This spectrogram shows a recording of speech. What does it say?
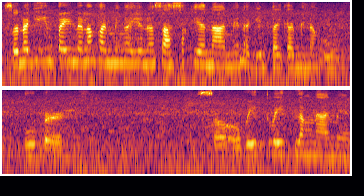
So, nagiintay na lang kami ngayon ng sasakyan namin. Naghintay kami ng Uber. So, wait-wait lang namin.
